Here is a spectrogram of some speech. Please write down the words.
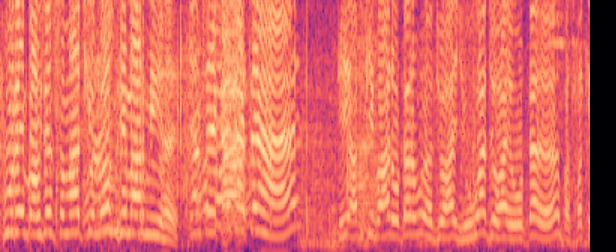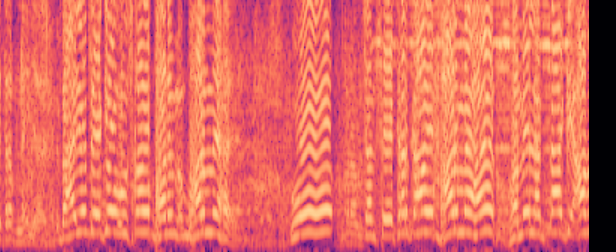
पूरे बहुजन समाज के लोग भीम आर्मी है। चंद्रशेखर कहते हैं कि अब की बार वोटर जो है युवा जो है वोटर बसपा की तरफ़ नहीं जाए भाइयों देखियो उसका वो भर्म भर्म में है। वो चंद्रशेखर का वो भर्म में है। हमें लगता है कि अब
